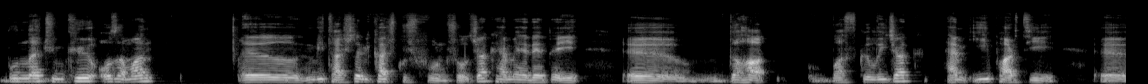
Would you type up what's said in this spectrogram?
Bununla çünkü o zaman e, bir taşla birkaç kuş vurmuş olacak. Hem HDP'yi e, daha baskılayacak hem İyi Parti'yi e,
